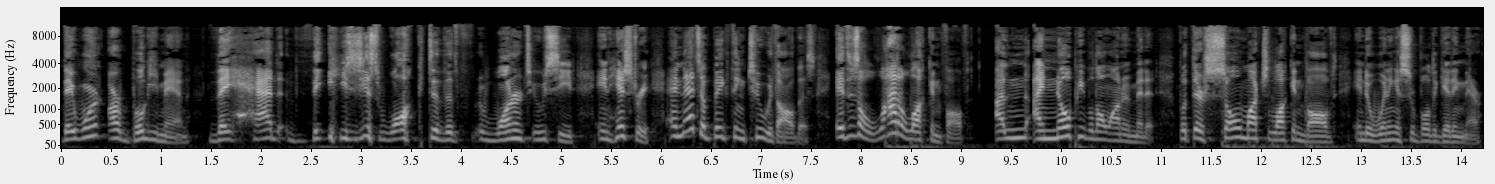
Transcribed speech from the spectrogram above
They weren't our boogeyman. They had the easiest walk to the one or two seed in history. And that's a big thing, too, with all this. It- There's a lot of luck involved. I, I know people don't want to admit it, but there's so much luck involved into winning a Super Bowl to getting there.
